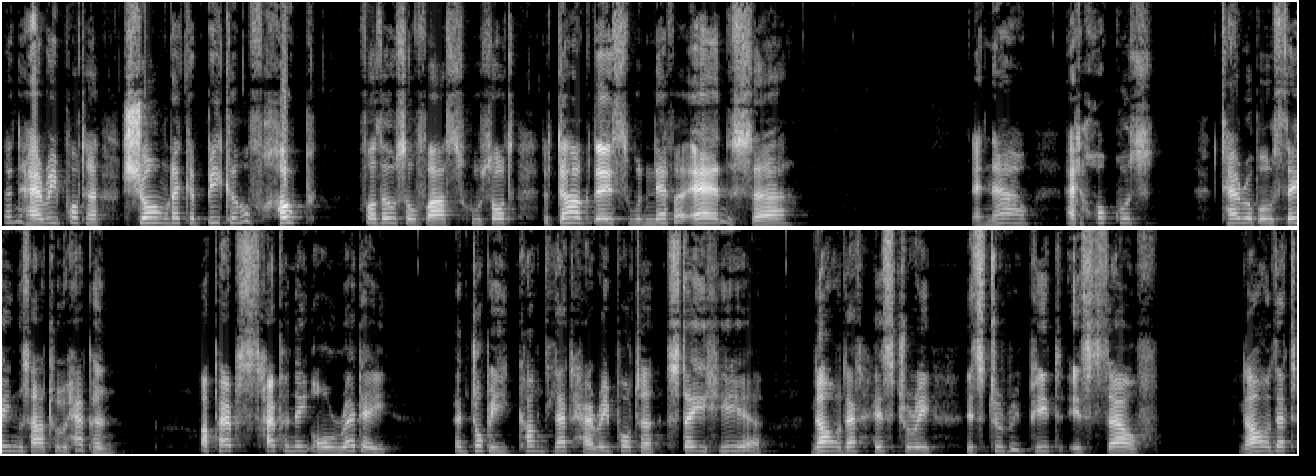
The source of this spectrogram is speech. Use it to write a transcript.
And Harry Potter shone like a beacon of hope for those of us who thought the dark days would never end, sir. And now, at Hogwarts, terrible things are to happen, are perhaps happening already, and Dobby can't let Harry Potter stay here, now that history is to repeat itself, now that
